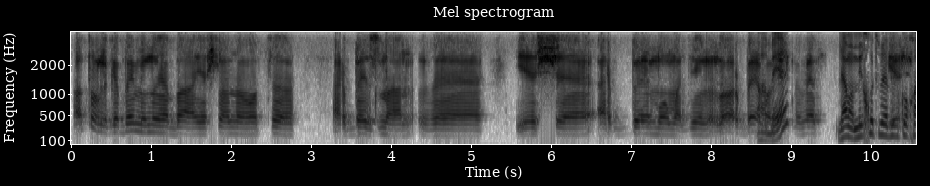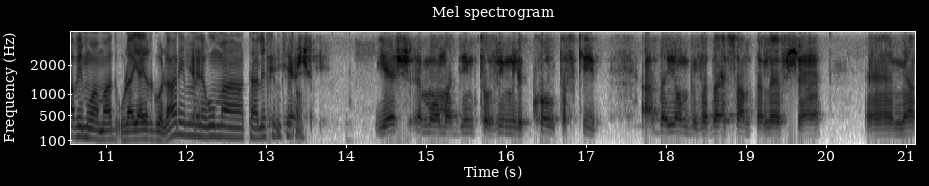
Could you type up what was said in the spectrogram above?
עוד פעם, לגבי מינוי הבא, יש לנו עוד הרבה זמן, ו... יש uh, הרבה מועמדים, לא הרבה, הרבה? אבל יש באמת... למה? מי חוץ מאביב כוכבי מועמד? אולי יאיר גולן עם נאום התהליכים שלו? יש, יש מועמדים טובים לכל תפקיד. עד היום בוודאי שמת לב שמאז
